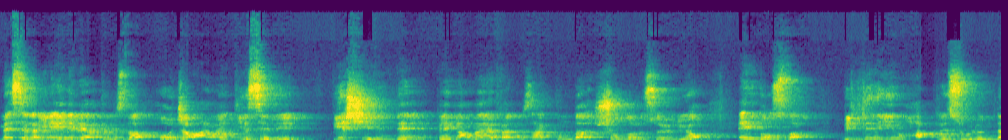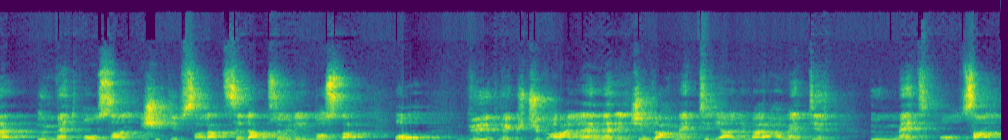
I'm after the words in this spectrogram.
Mesela yine edebiyatımızda Hoca Ahmet Yesevi bir şiirinde Peygamber Efendimiz hakkında şunları söylüyor. Ey dostlar bildireyim hak Resulünden ümmet olsan işitip salat selam söyleyin dostlar. O büyük ve küçük alemler için rahmettir yani merhamettir. Ümmet olsan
